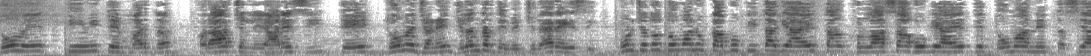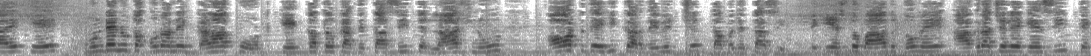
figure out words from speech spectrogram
ਦੋਵੇਂ ਤੀਵੀਂ ਤੇ ਮਰਦ ਫਰਾਰ ਚੱਲੇ ਆ ਰਹੇ ਸੀ ਤੇ ਦੋਵੇਂ ਜਣੇ ਜਲੰਧਰ ਦੇ ਵਿੱਚ ਰਹਿ ਰਹੇ ਸੀ। ਹੁਣ ਜਦੋਂ ਦੋਵਾਂ ਨੂੰ ਕਾਬੂ ਕੀਤਾ ਗਿਆ ਹੈ ਤਾਂ ਖੁਲਾਸਾ ਹੋ ਗਿਆ ਹੈ ਤੇ ਦੋਵਾਂ ਨੇ ਦੱਸਿਆ ਹੈ ਕਿ ਮੁੰਡੇ ਨੂੰ ਤਾਂ ਉਹਨਾਂ ਨੇ ਗਲਾ ਘੋਟ ਕੇ ਕਤਲ ਕਰ ਦਿੱਤਾ ਸੀ ਤੇ লাশ ਨੂੰ ਔਰਤ ਦੇ ਹੀ ਘਰ ਦੇ ਵਿੱਚ ਦੱਬ ਦਿੱਤਾ ਸੀ। ਤੇ ਇਸ ਤੋਂ ਬਾਅਦ ਦੋਵੇਂ ਆਗਰਾ ਚਲੇ ਗਏ ਸੀ ਤੇ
